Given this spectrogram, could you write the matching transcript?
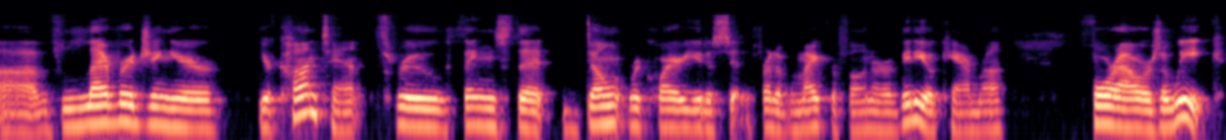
of leveraging your your content through things that don't require you to sit in front of a microphone or a video camera four hours a week,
